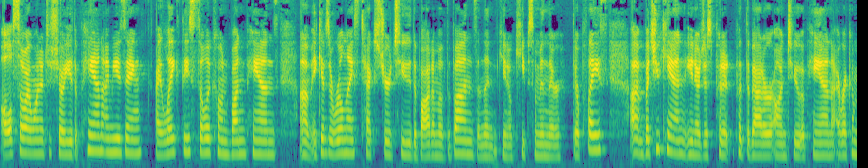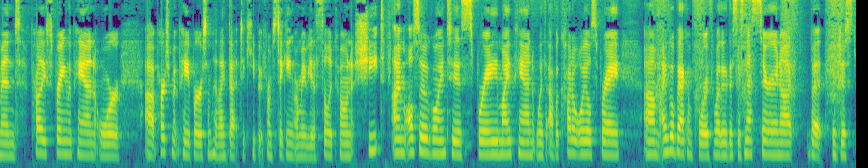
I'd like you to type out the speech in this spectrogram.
Also, I wanted to show you the pan I'm using. I like these silicone bun pans. Um, it gives a real nice texture to the bottom of the buns and then, you know, keeps them in their, their place. Um, but you can, you know, just put it, put the batter onto a pan. I recommend probably spraying the pan or uh, parchment paper or something like that to keep it from sticking or maybe a silicone sheet. I'm also going to spray my pan with avocado oil spray. Um, I go back and forth whether this is necessary or not, but it just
